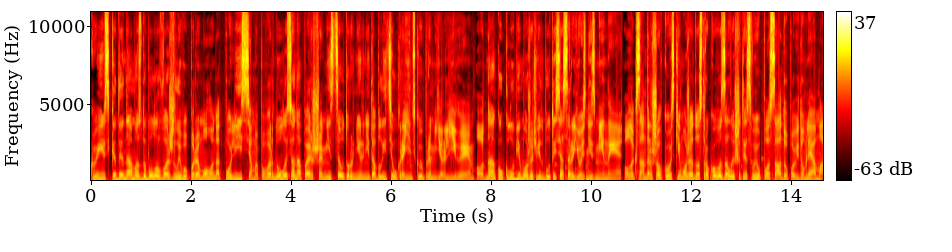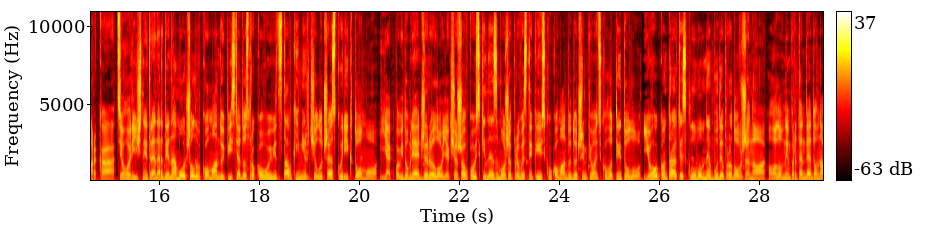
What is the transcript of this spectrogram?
Київське Динамо здобуло важливу перемогу над Поліссям і повернулося на перше місце у турнірній таблиці української прем'єр-ліги. Однак у клубі можуть відбутися серйозні зміни. Олександр Шовковський може достроково залишити свою посаду. Повідомляє Марка. Цьогорічний тренер Динамо очолив команду після дострокової відставки Мірчі Луческу рік тому. Як повідомляє джерело, якщо Шовковський не зможе привести київську команду до чемпіонського титулу, його контракт із клубом не буде продовжено. Головним претендентом на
